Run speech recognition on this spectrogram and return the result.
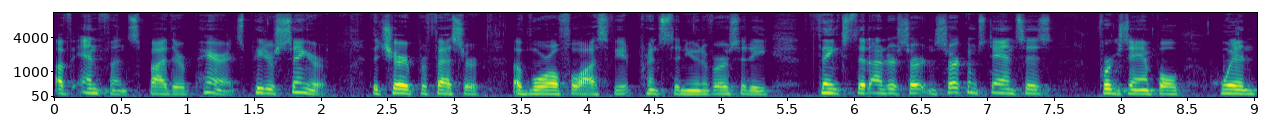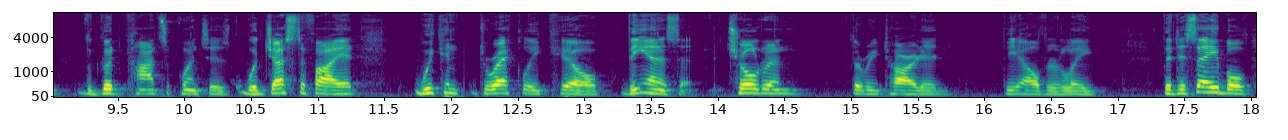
of infants by their parents. Peter Singer, the chaired professor of moral philosophy at Princeton University, thinks that under certain circumstances, for example, when the good consequences would justify it, we can directly kill the innocent, children, the retarded, the elderly, the disabled,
